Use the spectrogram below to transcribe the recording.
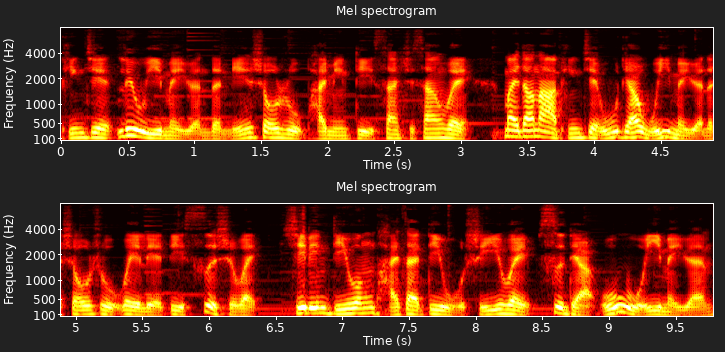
凭借六亿美元的年收入排名第三十三位，麦当娜凭借五点五亿美元的收入位列第四十位，席琳迪翁排在第五十一位，四点五五亿美元；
